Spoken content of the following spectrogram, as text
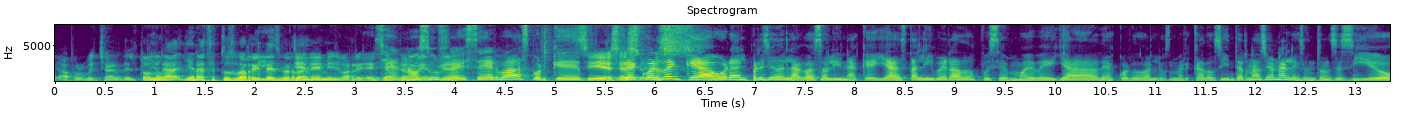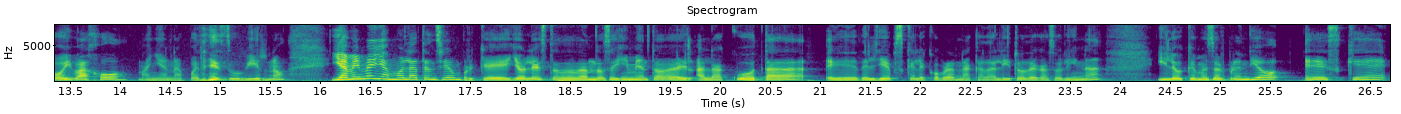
eh, aprovechar del todo. Llena- llenaste tus barriles, ¿verdad? Llené mis barriles. Llenó sus reservas porque Sí, ese es- recuerden es- que ahora el precio de la gasolina que ya está liberado pues se mueve ya de acuerdo a los mercados internacionales. Entonces si hoy bajó, mañana puede subir, ¿no? Y a mí me llamó la atención porque yo le he estado dando seguimiento a, la cuota eh, del IEPS que le cobran a cada litro de gasolina y lo que me sorprendió es que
